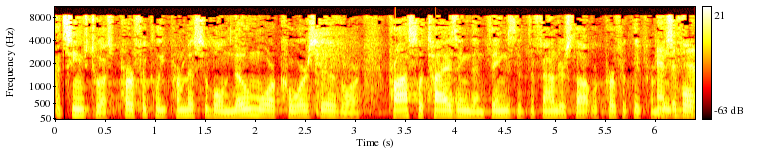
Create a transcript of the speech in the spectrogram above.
that seems to us perfectly permissible, no more coercive or proselytizing than things that the founders thought were perfectly permissible.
